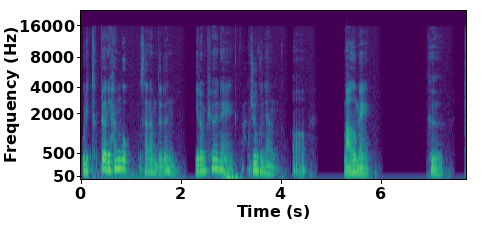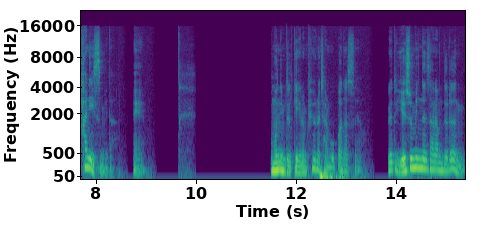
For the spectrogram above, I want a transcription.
우리 특별히 한국 사람들은 이런 표현에 아주 그냥 어, 마음에 그 한이 있습니다. 네. 부모님들께 이런 표현을 잘 못 받았어요. 그래도 예수 믿는 사람들은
